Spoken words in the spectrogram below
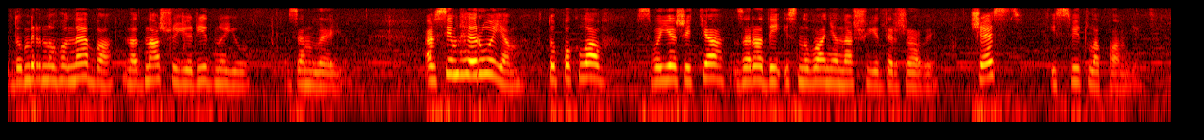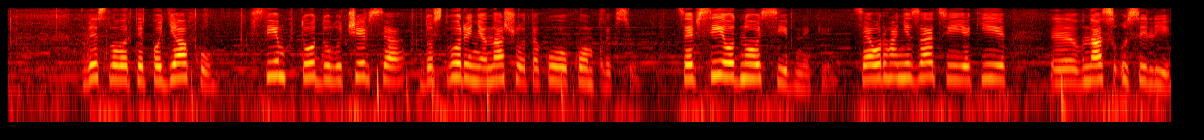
до мирного неба над нашою рідною землею. А всім героям, хто поклав своє життя заради існування нашої держави, честь і світла пам'ять. Висловити подяку всім, хто долучився до створення нашого такого комплексу. Це всі одноосібники, це організації, які е, в нас у селі.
